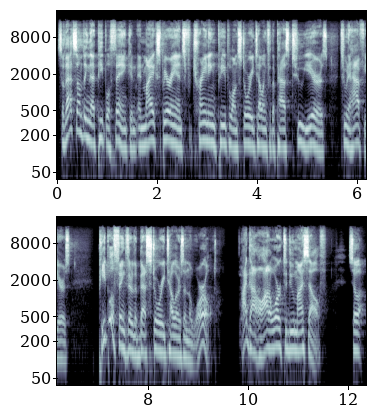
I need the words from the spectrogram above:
So that's something that people think. And, and my experience for training people on storytelling for the past two years, two and a half years, people think they're the best storytellers in the world. I got a lot of work to do myself. So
